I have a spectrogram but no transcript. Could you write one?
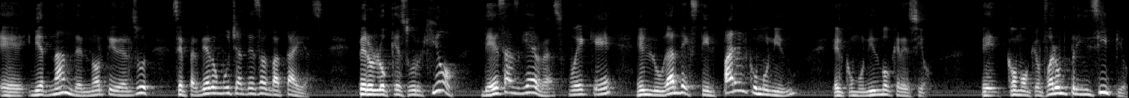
eh, Vietnam del norte y del sur. Se perdieron muchas de esas batallas. Pero lo que surgió de esas guerras fue que en lugar de extirpar el comunismo, el comunismo creció. Como que fuera un principio,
